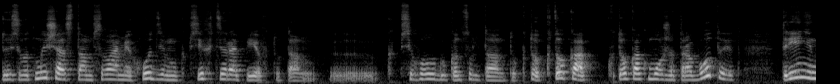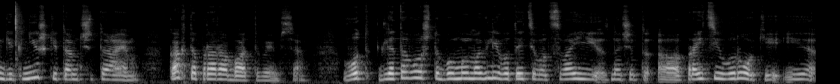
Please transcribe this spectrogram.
То есть вот мы сейчас там с вами ходим к психотерапевту, там, э, к психологу-консультанту, кто, кто, как, кто как может работает – тренинги, книжки там читаем, как-то прорабатываемся. Вот для того, чтобы мы могли вот эти вот свои, значит, а, пройти уроки и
